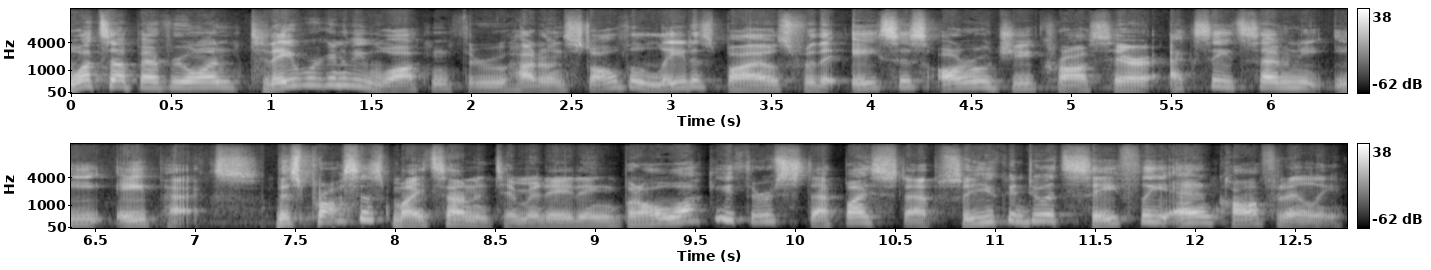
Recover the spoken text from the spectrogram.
What's up everyone? Today we're going to be walking through how to install the latest BIOS for the Asus ROG Crosshair X870E Apex. This process might sound intimidating, but I'll walk you through step by step so you can do it safely and confidently.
